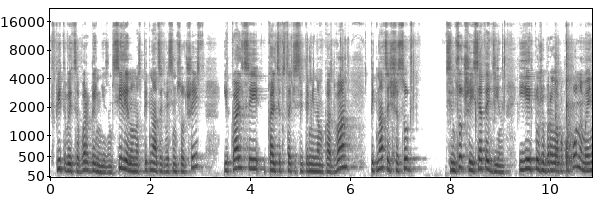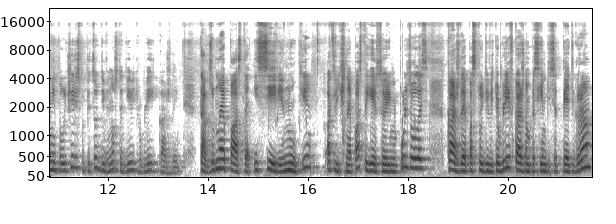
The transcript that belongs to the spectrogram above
впитывается в организм. Селен у нас 15806 и кальций, кальций, кстати, с витамином К2 15600 761. И я их тоже брала по купонам, и они получились по 599 рублей каждый. Так, зубная паста из серии Нуки. Отличная паста, я ей в свое время пользовалась. Каждая по 109 рублей, в каждом по 75 грамм.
